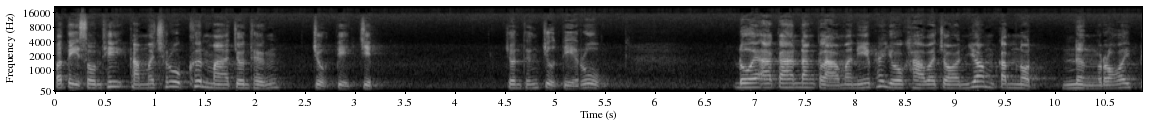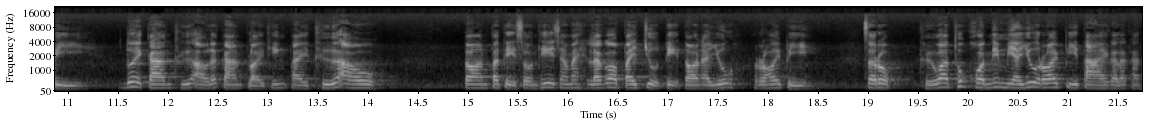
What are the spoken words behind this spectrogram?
ปฏิสนธิกรรมชรูปขึ้นมาจนถึงจุติจิต จนถึงจุติรูป โดยอาการดังกล่าวมานี้พระโยคาวจรย่อมกำหนดหนึ่งร้อยปี ด้วยการถือเอาและการปล่อยทิ้งไป ถือเอาตอนปฏิสนธิใช่ไหมแล้วก็ไปจุติตอนอายุร้อยปี สรุปถือว่าทุกคนนี่มีอายุร้อยปีตายกันแล้วกัน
